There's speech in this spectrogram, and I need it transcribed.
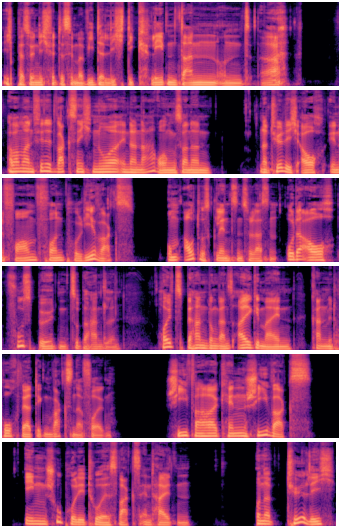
Ich persönlich finde das immer widerlich, die kleben dann und ah. Aber man findet Wachs nicht nur in der Nahrung, sondern natürlich auch in Form von Polierwachs, um Autos glänzen zu lassen oder auch Fußböden zu behandeln. Holzbehandlung ganz allgemein kann mit hochwertigen Wachsen erfolgen. Skifahrer kennen Skiwachs, in Schuhpolitur ist Wachs enthalten. Und natürlich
